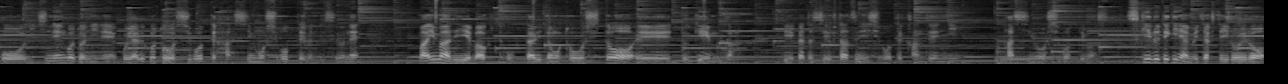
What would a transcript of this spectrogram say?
こう1年ごとにねこうやることを絞って発信も絞ってるんですよね、まあ、今で言えばお二人とも投資と,、えー、っとゲームか。っていう形で2つに絞って完全に発信を絞っています。スキル的にはめちゃくちゃいろいろ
